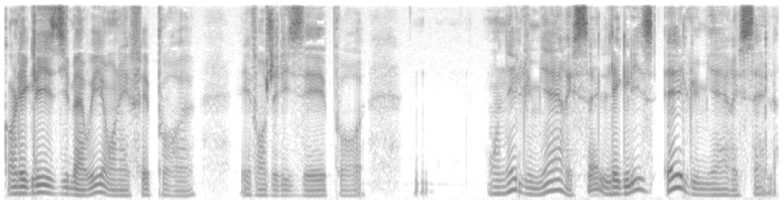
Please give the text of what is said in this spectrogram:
Quand l'Église dit, ben oui, on est fait pour euh, évangéliser, pour... On est lumière et sel, l'Église est lumière et sel.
